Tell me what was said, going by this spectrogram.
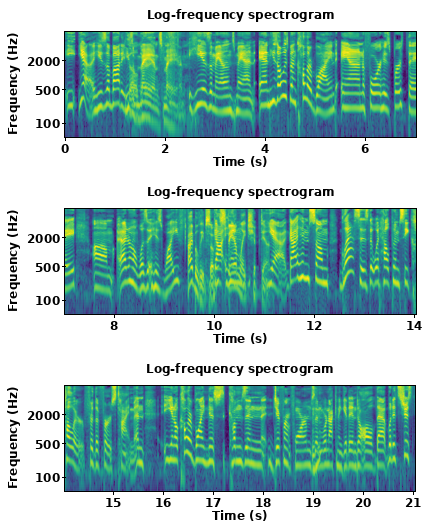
he, yeah, he's a bodybuilder. He's a man's man. he is a man's man and he's always been colorblind and for his birthday um i don't know was it his wife I believe so. got His family him- chipped in. yeah got him some glasses that would help him see color for the first time and you know color blindness comes in different forms Mm-hmm. and we're not going to get into all of that but it's just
